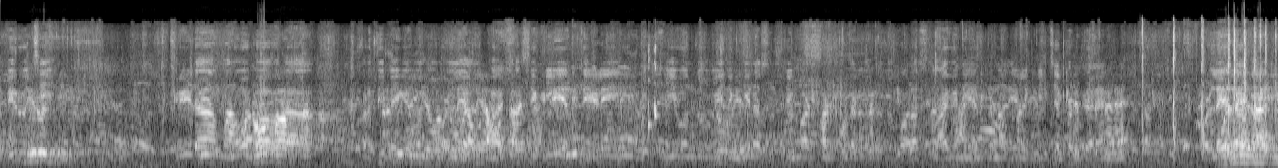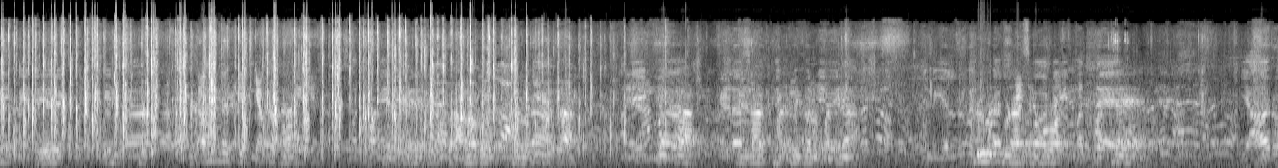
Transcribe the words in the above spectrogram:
ಅಭಿರುಚಿ, ಕ್ರೀಡಾ ಮನೋಭಾವದ ಪ್ರತಿಭೆಗೆ ಒಂದು ಒಳ್ಳೆಯ ಅವಕಾಶ ಸಿಗಲಿ ಅಂತೇಳಿ ಈ ಒಂದು ವೇದಿಕೆಯನ್ನು ಸೃಷ್ಟಿ ಮಾಡಿಕೊಂಡಿರ್ತಕ್ಕಂಥದ್ದು ಬಹಳ ಶ್ಲಾಘನೀಯ ಅಂತ ನಾನು ಹೇಳಲಿಕ್ಕೆ ಇಚ್ಛೆ ಪಡ್ತೇನೆ. ಒಳ್ಳೆಯದಾಗಲಿ, ಅನೇಕ ಕ್ರೀಡಾ ಸ್ಪರ್ಧೆಗಳು ಮತ್ತೆ ಯಾರು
